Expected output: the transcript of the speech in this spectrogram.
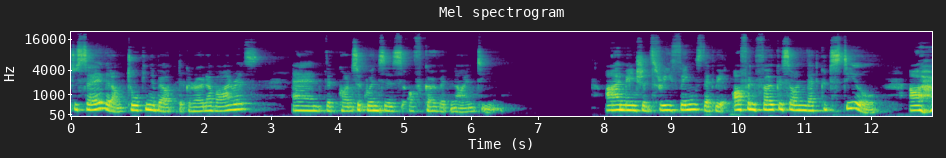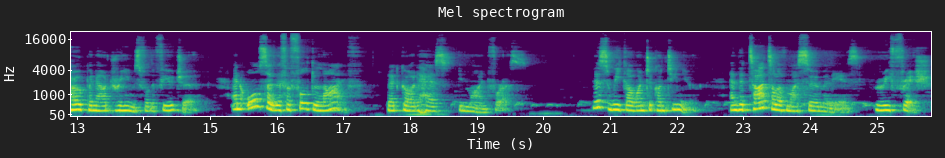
to say, that I'm talking about the coronavirus and the consequences of COVID 19. I mentioned three things that we often focus on that could steal our hope and our dreams for the future, and also the fulfilled life that God has in mind for us. This week I want to continue, and the title of my sermon is Refresh.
